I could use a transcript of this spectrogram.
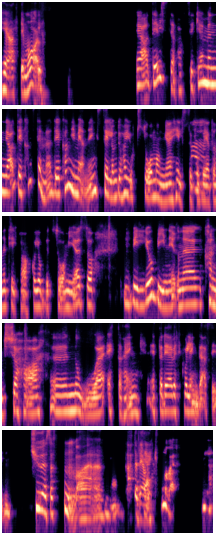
helt i mål. Ja, Det visste jeg faktisk ikke, men ja, det kan stemme. Det kan gi mening. Selv om du har gjort så mange helseforbedrende tiltak og jobbet så mye, så vil jo binyrene kanskje ha eh, noe etterheng etter det. Jeg vet ikke hvor lenge det er siden. 2017 var etter det. det ja.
